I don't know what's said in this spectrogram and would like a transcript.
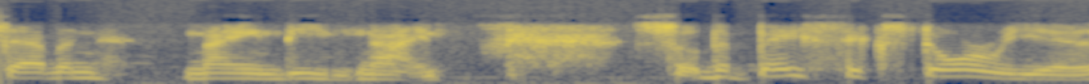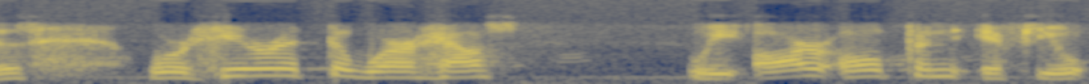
seven ninety nine. So the basic story is we're here at the warehouse. We are open. If you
